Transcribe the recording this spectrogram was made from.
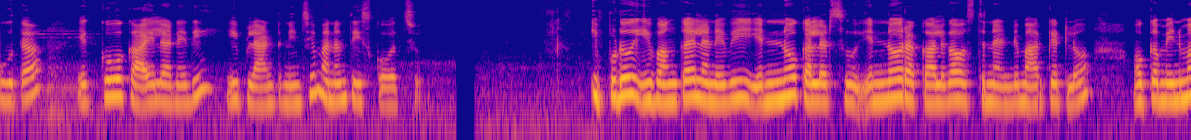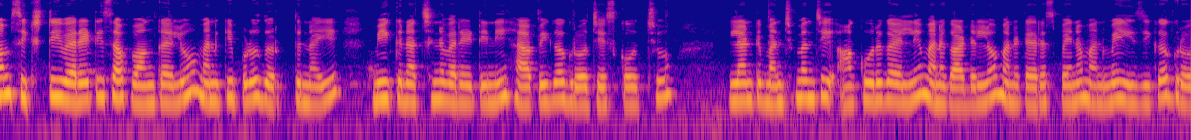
పూత ఎక్కువ కాయలు అనేది ఈ ప్లాంట్ నుంచి మనం తీసుకోవచ్చు. ఇప్పుడు ఈ వంకాయలు అనేవి ఎన్నో కలర్స్ ఎన్నో రకాలుగా వస్తున్నాయండి మార్కెట్లో ఒక మినిమం సిక్స్టీ వెరైటీస్ ఆఫ్ వంకాయలు మనకి ఇప్పుడు దొరుకుతున్నాయి. మీకు నచ్చిన వెరైటీని హ్యాపీగా గ్రో చేసుకోవచ్చు. ఇలాంటి మంచి మంచి ఆ కూరగాయల్ని మన గార్డెన్లో మన టెర్రస్ పైన మనమే ఈజీగా గ్రో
